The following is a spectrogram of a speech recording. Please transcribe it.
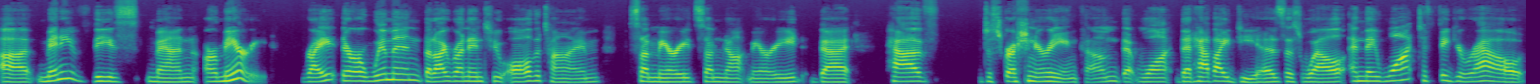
uh, many of these men are married, right? There are women that I run into all the time, some married, some not married, that have discretionary income that want that have ideas as well and they want to figure out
